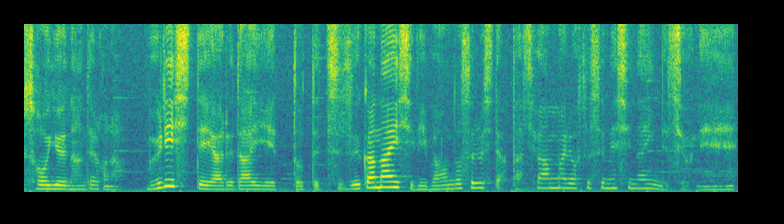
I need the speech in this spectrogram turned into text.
そういう何ていうのかな。無理してやるダイエットって続かないしリバウンドするしで私はあんまりおすすめしないんですよね。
